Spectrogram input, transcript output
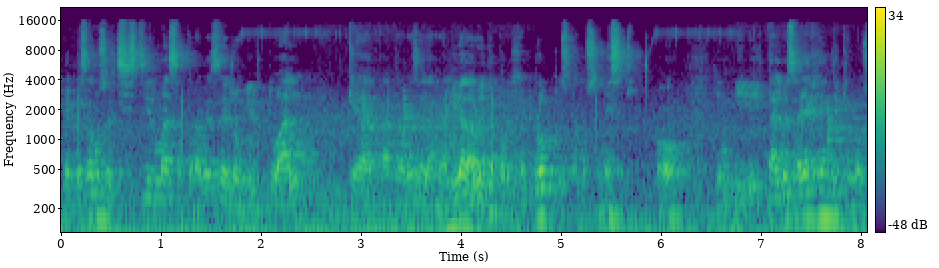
empezamos a existir más a través de lo virtual que a, a través de la realidad. Ahorita, por ejemplo, pues estamos en esto, ¿no? Y, y- y tal vez haya gente que nos,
